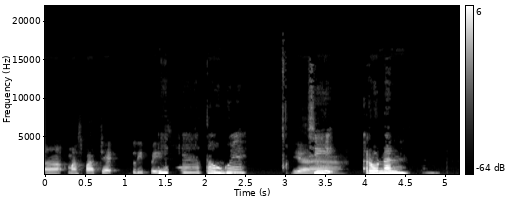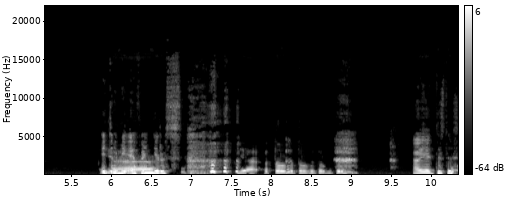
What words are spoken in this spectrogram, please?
uh, Mas Pace Lipe iya tahu gue. Ya si Ronan. Itu ya. di Avengers. Ya betul betul betul betul. Oh ya terus, terus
